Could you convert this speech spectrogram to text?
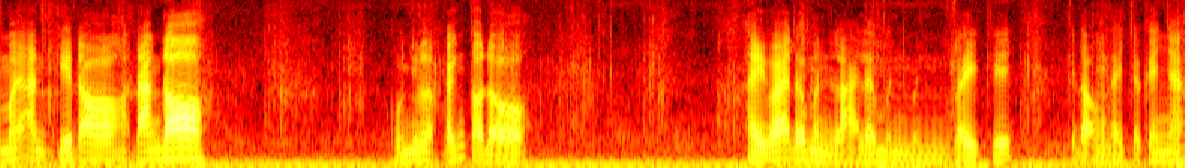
mấy anh kia đo đang đo cũng như là bánh tọa độ. Hay quá để mình lại lên mình mình vây cái cái đoạn này cho cả nhà.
